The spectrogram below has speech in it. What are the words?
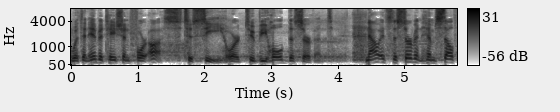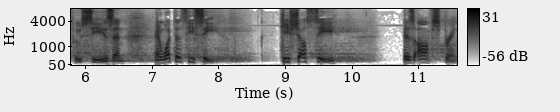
with an invitation for us to see or to behold the servant. Now it's the servant himself who sees, and, and what does he see? He shall see his offspring.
